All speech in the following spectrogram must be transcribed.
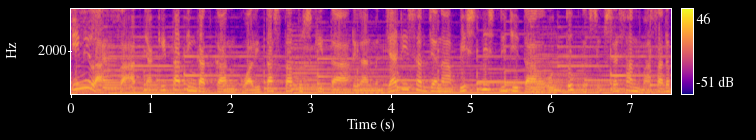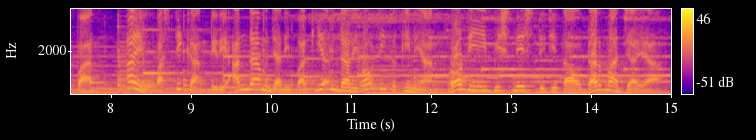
Inilah saatnya kita tingkatkan kualitas status kita dengan menjadi sarjana bisnis digital untuk kesuksesan masa depan. Ayo pastikan diri Anda menjadi bagian dari Prodi Kekinian, Prodi Bisnis Digital Dharma Jaya.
